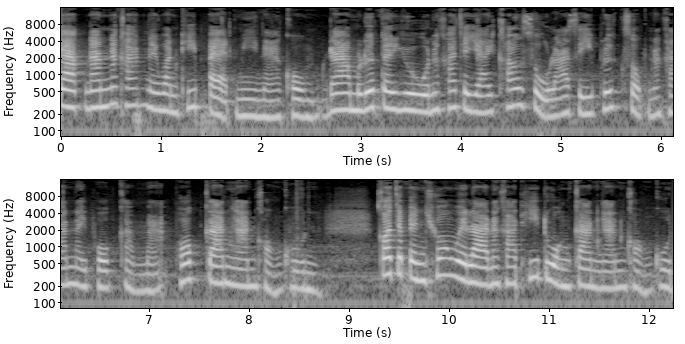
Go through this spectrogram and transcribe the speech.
จากนั้นนะคะในวันที่ 8 มีนาคม ดาวมฤตยูนะคะ จะย้ายเข้าสู่ราศีพฤษภนะคะ ในภพกรรมะภพการงานของคุณ ก็จะเป็นช่วงเวลานะคะที่ดวงการงานของคุณ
